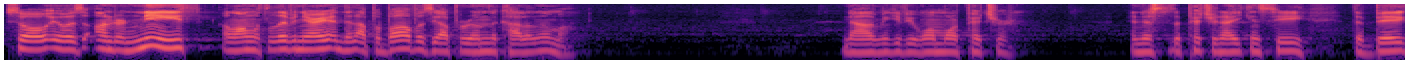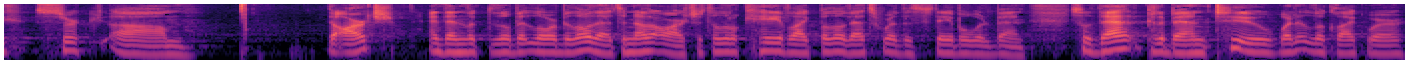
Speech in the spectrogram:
So it was underneath, along with the living area, and then up above was the upper room, the kataluma. Now, let me give you one more picture. And this is the picture. Now you can see the big circ, um, the arch, and then look a little bit lower below that. It's another arch. It's a little cave like below. That's where the stable would have been. So that could have been, too, what it looked like where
